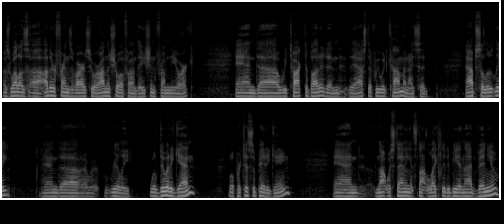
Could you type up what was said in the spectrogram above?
as well as uh, other friends of ours who are on the Shoah Foundation from New York. And uh, we talked about it, and they asked if we would come, and I said, absolutely. And uh, really, we'll do it again. We'll participate again. And notwithstanding, it's not likely to be in that venue.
